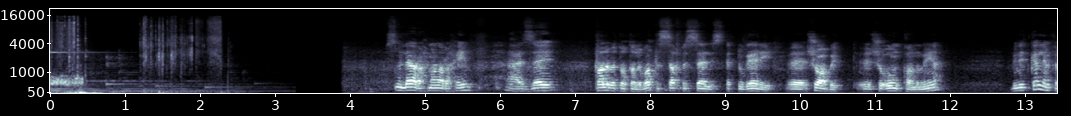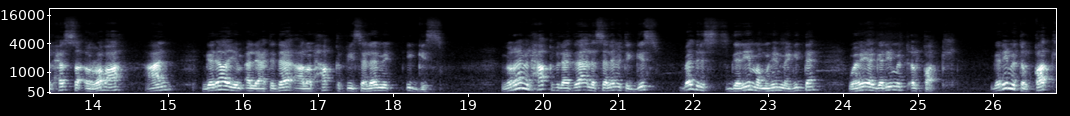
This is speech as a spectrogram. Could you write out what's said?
بسم الله الرحمن الرحيم. أعزائي طلبة وطالبات الصف الثالث التجاري آه، شعبة آه، شؤون قانونية بنتكلم في الحصة الرابعة عن جرائم الاعتداء على الحق في سلامة الجسم. جرائم الحق في الاعتداء على سلامة الجسم بدرس جريمة مهمة جدا وهي جريمة القتل. جريمة القتل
